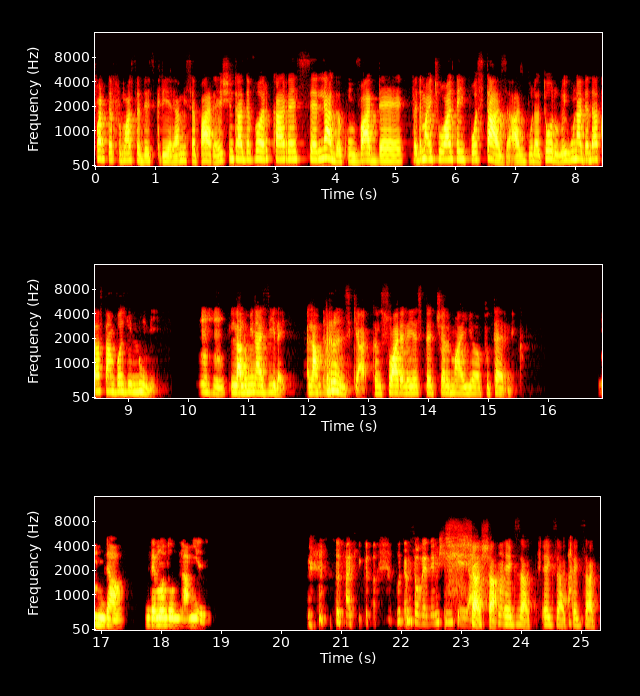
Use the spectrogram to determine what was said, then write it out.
Foarte frumoasă descrierea, mi se pare, și într-adevăr care se leagă cumva de. Vedem aici o altă ipostază a zburătorului, una de data asta în văzul lumii, Uh-huh. la lumina zilei, la Da. prânz chiar, când soarele este cel mai uh, puternic. Da, demonul la miez. adică putem să o vedem și încheia. Și așa, exact, exact, exact.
